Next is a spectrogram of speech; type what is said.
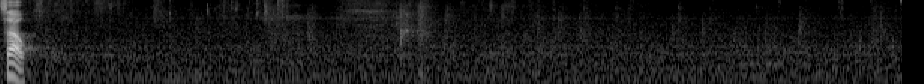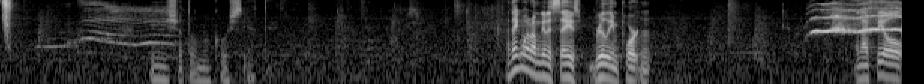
So, I think what I'm going to say is really important. And I feel,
